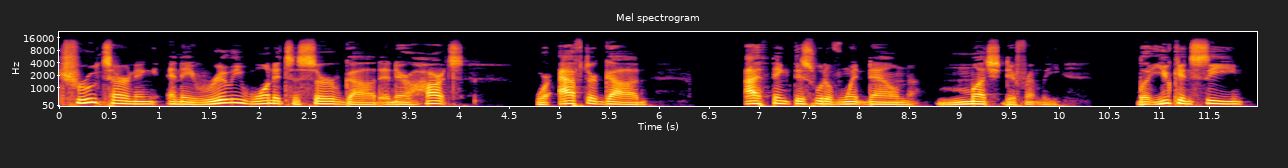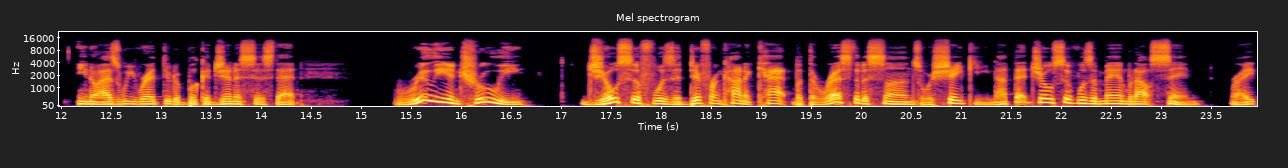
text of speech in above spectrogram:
true turning, and they really wanted to serve God and their hearts were after God, I think this would have went down much differently. But you can see, you know, as we read through the book of Genesis, that really and truly, Joseph was a different kind of cat, but the rest of the sons were shaky. Not that Joseph was a man without sin, right?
